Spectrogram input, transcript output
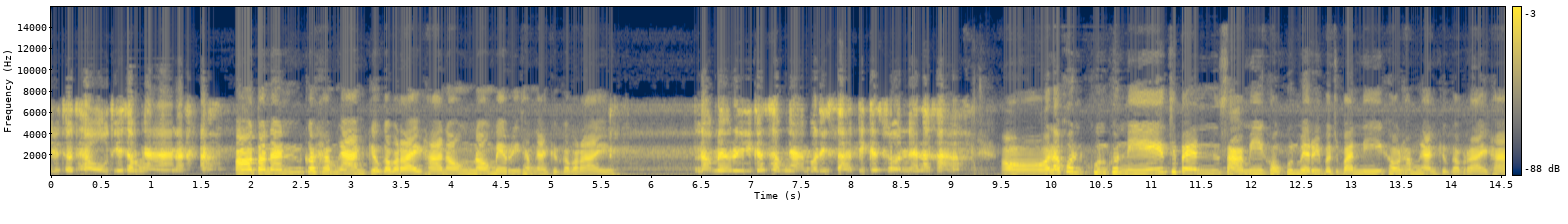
อยู่แถวๆที่ทำงานนะคะอ๋อตอนนั้นก็ทำงานเกี่ยวกับอะไรคะน้องน้องเมรีทำงานเกี่ยวกับอะไร น้องเมรีก็ทำงานบริษัทเอกชนเนี่ยแหละค่ะ อ๋อ แล้วคนคุณคนนี้ที่เป็นสามีของคุณเมรีปัจจุบันนี้เขาทำงานเกี่ยวกับอะไรคะ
